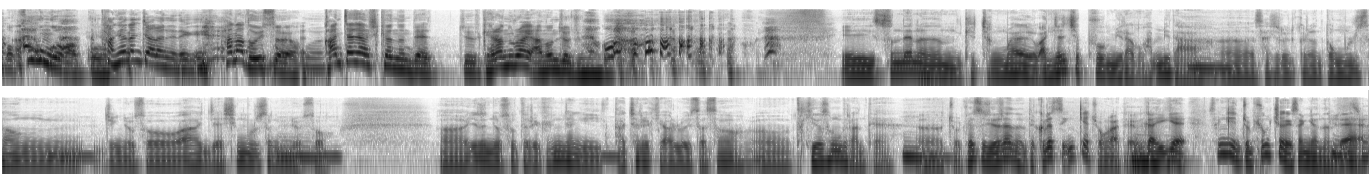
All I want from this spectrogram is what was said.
주막 속은 거 같고. 당연한 줄 알았는데 이게. 하나 더 있어요. 간짜장 시켰는데 저 계란 후라이 안 얹어 주는 거. 이 순대는 그 정말 완전 식품이라고 합니다. 어, 사실 그런 동물성적 요소와 이제 식물성 요소 어, 이런 요소들이 굉장히 다채롭게 계열로 있어서 어, 특히 여성들한테 어, 좋 그래서 여자들한테 그래서 인기가 좋은 것 같아요. 그러니까 이게 생긴 좀 흉측하게 생겼는데 그렇죠.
